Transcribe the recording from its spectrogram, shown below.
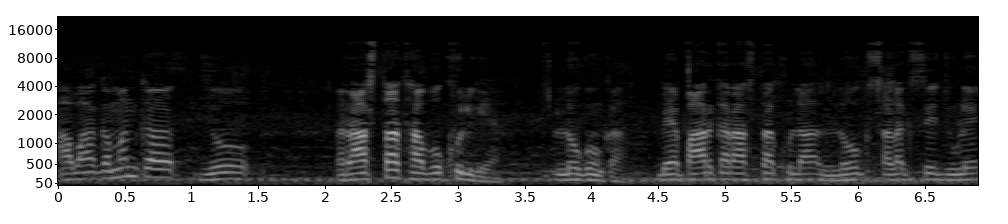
आवागमन का जो रास्ता था वो खुल गया लोगों का। व्यापार का रास्ता खुला, लोग सड़क से जुड़े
